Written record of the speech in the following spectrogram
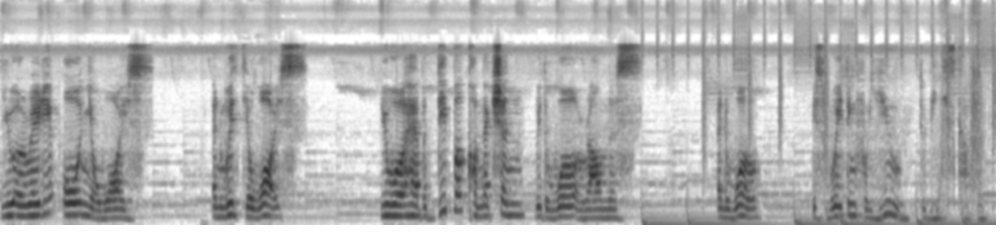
you already own your voice. And with your voice, you will have a deeper connection with the world around us. And the world is waiting for you to be discovered.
